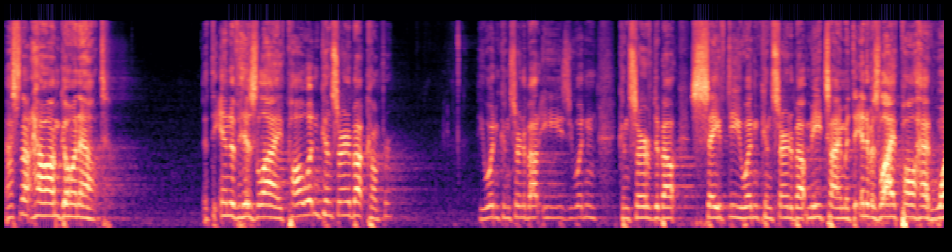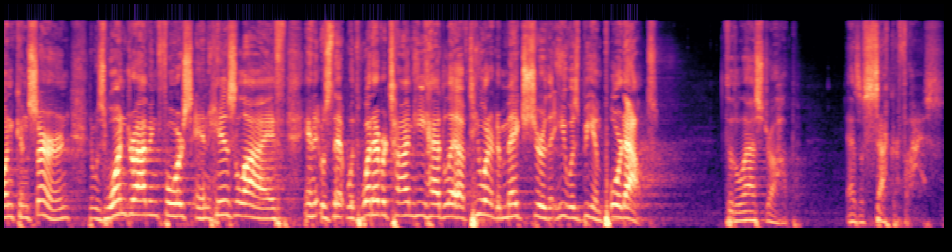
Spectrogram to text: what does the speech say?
That's not how I'm going out. At the end of his life, Paul wasn't concerned about comfort. He wasn't concerned about ease. He wasn't concerned about safety. He wasn't concerned about me time. At the end of his life, Paul had one concern. There was one driving force in his life, and it was that with whatever time he had left, he wanted to make sure that he was being poured out to the last drop as a sacrifice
